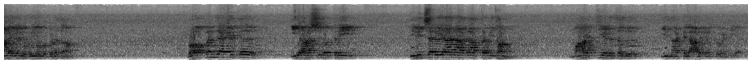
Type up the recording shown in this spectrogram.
ആളുകൾ ഉപയോഗപ്പെടുത്തണം. ബ്ലോക്ക് പഞ്ചായത്ത് ഈ ആശുപത്രി തിരിച്ചറിയാനാകാത്ത വിധം മാറ്റിയെടുത്തത് ഈ നാട്ടിലെ ആളുകൾക്ക് വേണ്ടിയാണ്.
